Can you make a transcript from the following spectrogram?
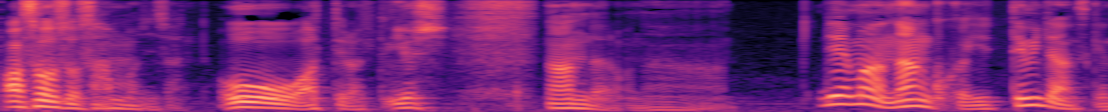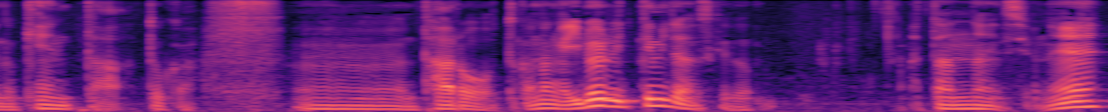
あ、そうそう3文字だ。おー、合ってる合ってる。よし。なんだろうなで、まあ何個か言ってみたんですけど、ケンタとか、うーん、太郎とかなんかいろいろ言ってみたんですけど、当たんないんですよね。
